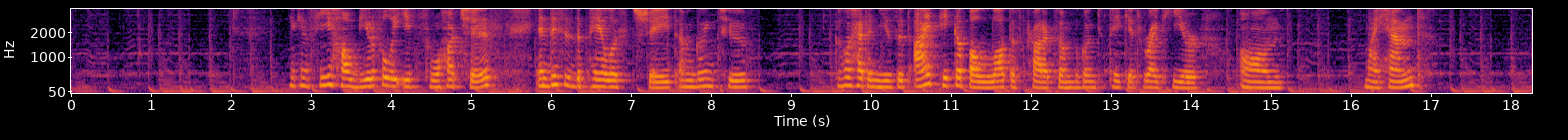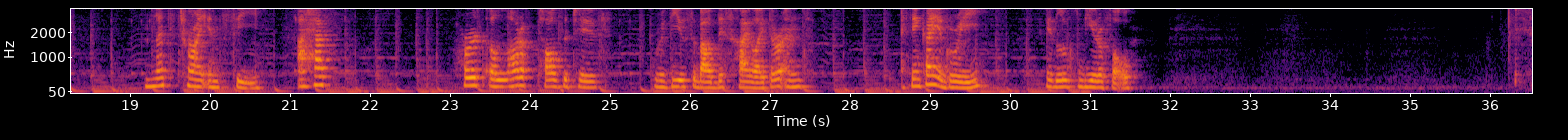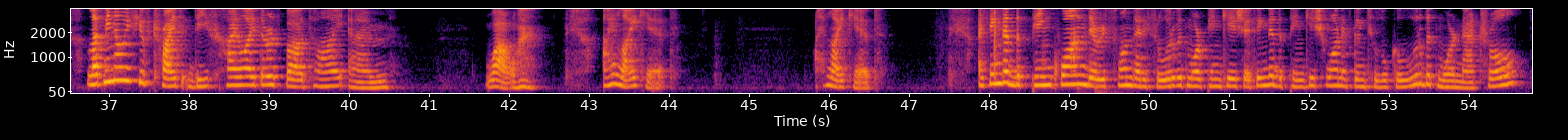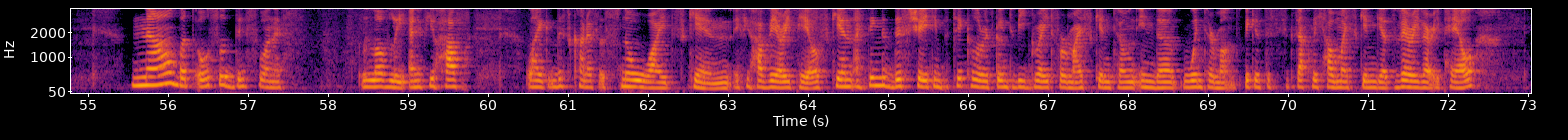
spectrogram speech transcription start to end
You can see how beautifully it swatches and this is the palest shade. I'm going to go ahead and use it. I pick up a lot of products, so I'm going to take it right here on my hand. Let's try and see. I have heard a lot of positive reviews about this highlighter and I think I agree. It looks beautiful. Let me know if you've tried these highlighters, but I am... Wow, I like it. I like it. I think that the pink one, there is one that is a little bit more pinkish. I think that the pinkish one is going to look a little bit more natural now, but also this one is lovely. And if you have like this kind of a snow white skin, if you have very pale skin, I think that this shade in particular is going to be great for my skin tone in the winter months because this is exactly how my skin gets very, very pale.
